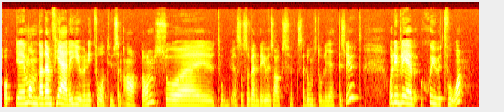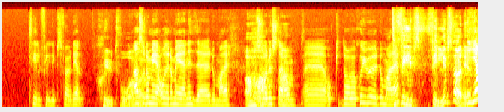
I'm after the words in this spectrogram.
Och eh, måndag den 4 juni 2018 så, eh, tog, alltså, så vände USAs högsta domstol i ett beslut. Och det blev 7-2 till Philips fördel. 7-2. Alltså de är, de är nio domare. Aha, och så röstar ja. de. Eh, och då var sju domare. Till Philips, Philips fördel? Ja,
